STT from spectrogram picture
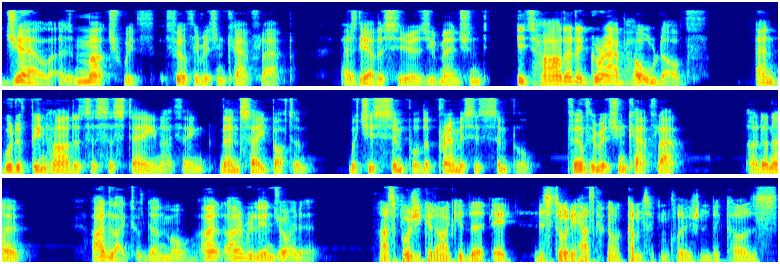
gel as much with Filthy Rich and Cat Flap as the other series you mentioned. It's harder to grab hold of and would have been harder to sustain, I think, than, say, Bottom, which is simple. The premise is simple. Filthy Rich and Cat Flap, I don't know. I'd like to have done more. I, I really enjoyed it. I suppose you could argue that it the story has come, come to a conclusion because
